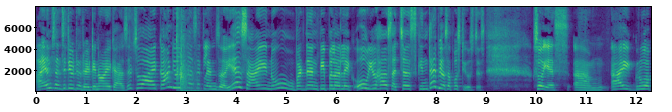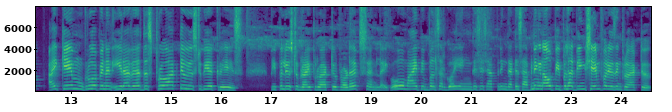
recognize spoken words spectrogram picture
I am sensitive to retinoic acid, so I can't use it as a cleanser. Yes, I know, but then people are like, oh, you have such a skin type, you're supposed to use this. So, yes, um, I grew up, I came, grew up in an era where this Proactiv used to be a craze people used to buy Proactiv products and like oh my pimples are going this is happening that is happening now people are being shamed for using Proactiv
